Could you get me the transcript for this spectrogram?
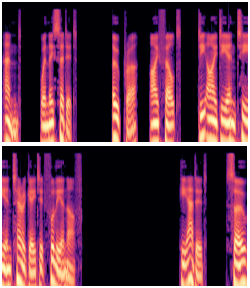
and when they said it. Oprah, I felt, didn't interrogate it fully enough. He added, So,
